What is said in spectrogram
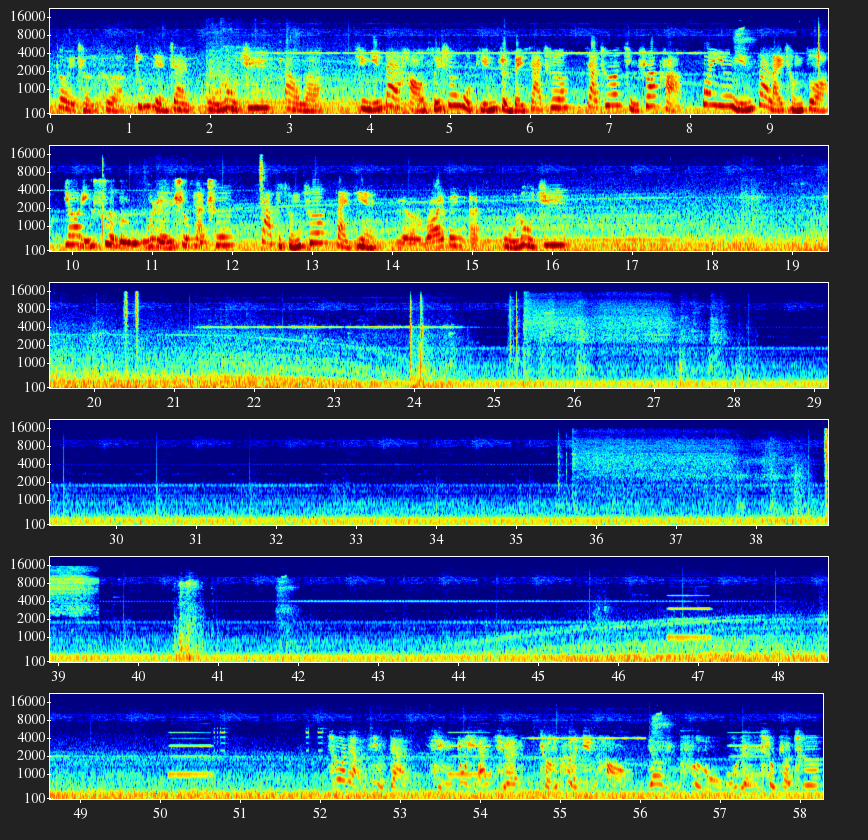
各位乘客，终点站五路居到了，请您带好随身物品，准备下车。下车请刷卡，欢迎您再来乘坐幺零四路无人售票车。下次乘车再见。We are arriving at 五路居。车辆进站，请注意安全。乘客您好，幺零四路无人售票车。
